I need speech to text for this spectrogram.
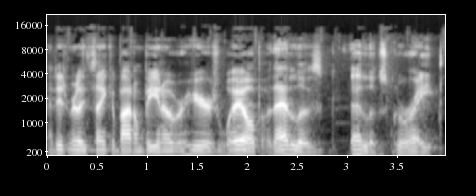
I didn't really think about them being over here as well, but that looks that looks great.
